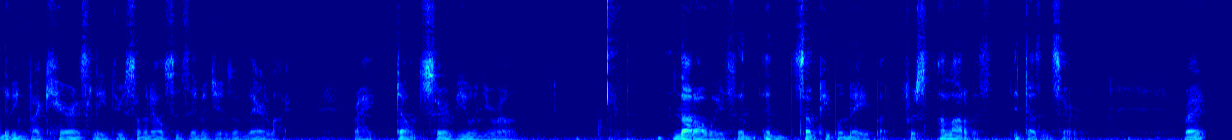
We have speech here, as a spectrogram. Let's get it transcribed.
living vicariously through someone else's images of their life, right, don't serve you in your own. Not always, and, and some people may, but for a lot of us, it doesn't serve, right?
